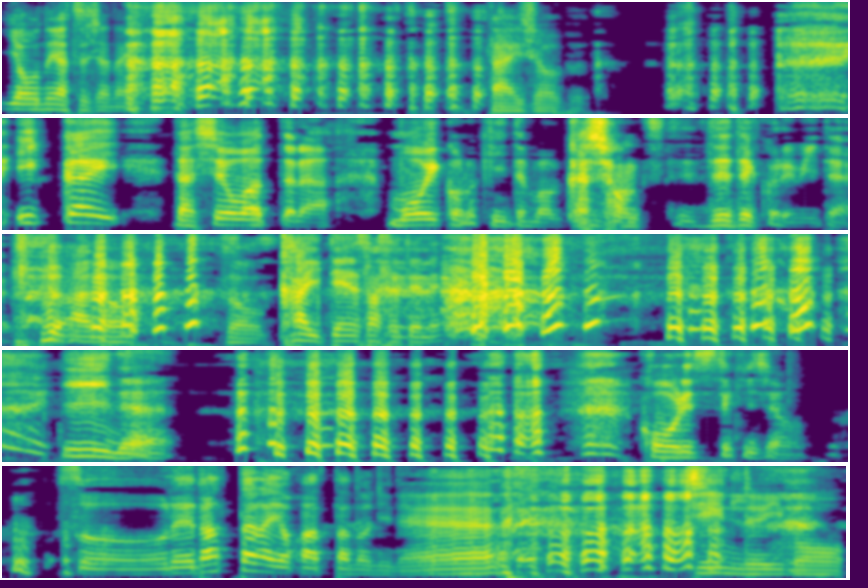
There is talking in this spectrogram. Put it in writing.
用のやつじゃない。大丈夫。一回出し終わったら、もう一個の金玉がガションつって出てくるみたいな。あの、そう、回転させてね。いいね。効率的じゃん。それだったらよかったのにね。人類も。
